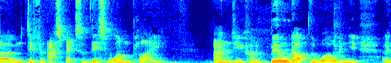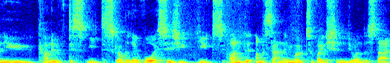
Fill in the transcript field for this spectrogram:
um, different aspects of this one play and you kind of build up the world and you and you kind of dis, you discover their voices you you under, understand their motivations you understand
